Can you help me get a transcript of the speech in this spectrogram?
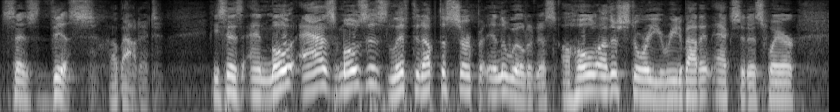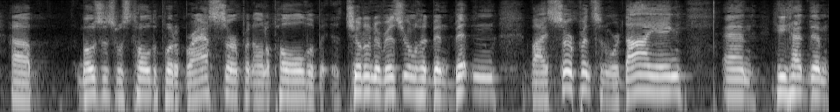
says this about it. He says, And Mo- as Moses lifted up the serpent in the wilderness, a whole other story you read about in Exodus where uh, Moses was told to put a brass serpent on a pole. The children of Israel had been bitten by serpents and were dying, and he had them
